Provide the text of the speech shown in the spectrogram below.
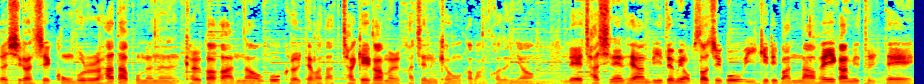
몇 시간씩 공부를 하다 보면은 결과가 안 나오고 그럴 때마다 자괴감을 가지는 경우가 많거든요. 내 자신에 대한 믿음이 없어지고 이 길이 맞나 회의감이 들 때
